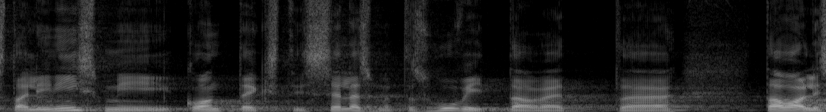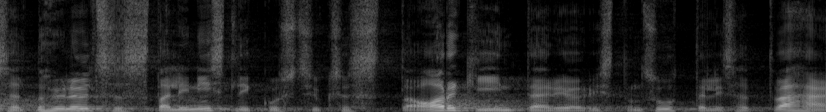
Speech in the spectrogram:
stalinismi kontekstis selles mõttes huvitav, et äh, tavaliselt noh, üleüldse stalinistlikust niisugusest argiinterjöörist on suhteliselt vähe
